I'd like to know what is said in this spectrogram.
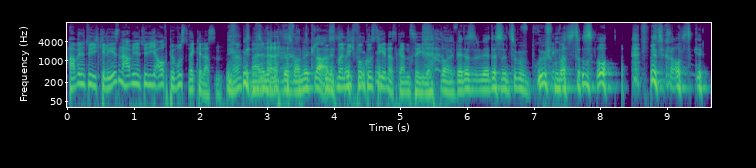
habe ich natürlich gelesen, habe ich natürlich auch bewusst weggelassen. Ne? Weil da das war mir klar. muss man nicht fokussieren, das Ganze hier. So, ich werde das, werde das in Zukunft prüfen, was du so mit rausgibst.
